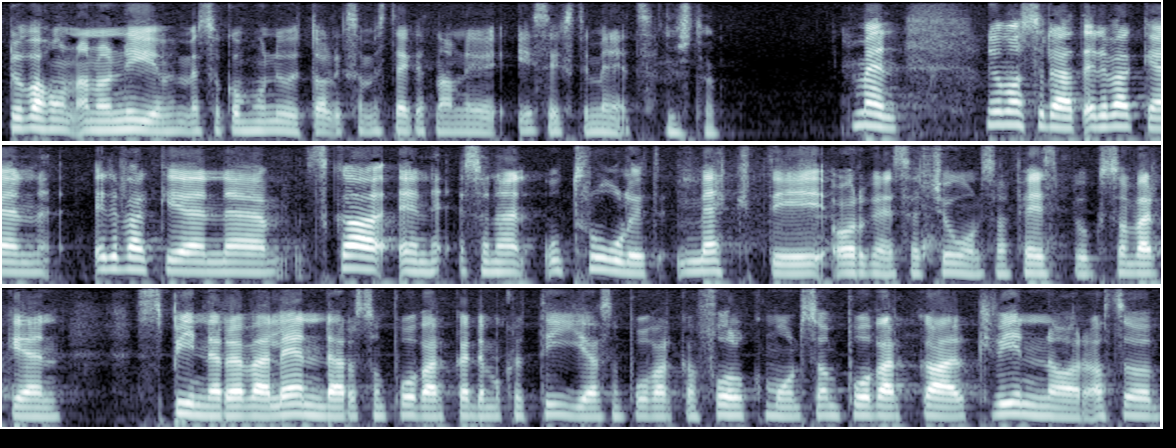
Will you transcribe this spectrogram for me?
Då var hon anonym, men så kom hon ut och liksom med eget namn i, i 60 minutes. Just det. Men nu måste det att är det verkligen, är det verkligen eh, ska en sån här otroligt mäktig organisation som Facebook som verkligen spinner över länder, som påverkar demokratier, som påverkar folkmord, som påverkar kvinnor, alltså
